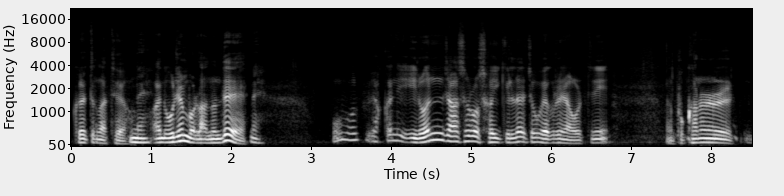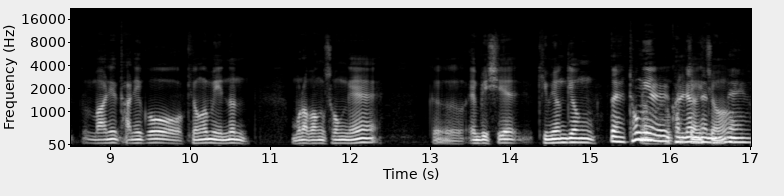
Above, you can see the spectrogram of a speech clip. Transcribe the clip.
그랬던 것 같아요. 네. 아니 우리는 몰랐는데 네. 어, 뭐 약간 이런 자세로 서 있길래 저 왜 그러냐고 그랬더니 북한을 많이 다니고 경험이 있는 문화방송의 그 MBC의 김연경 네, 통일 어, 관련된 네.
